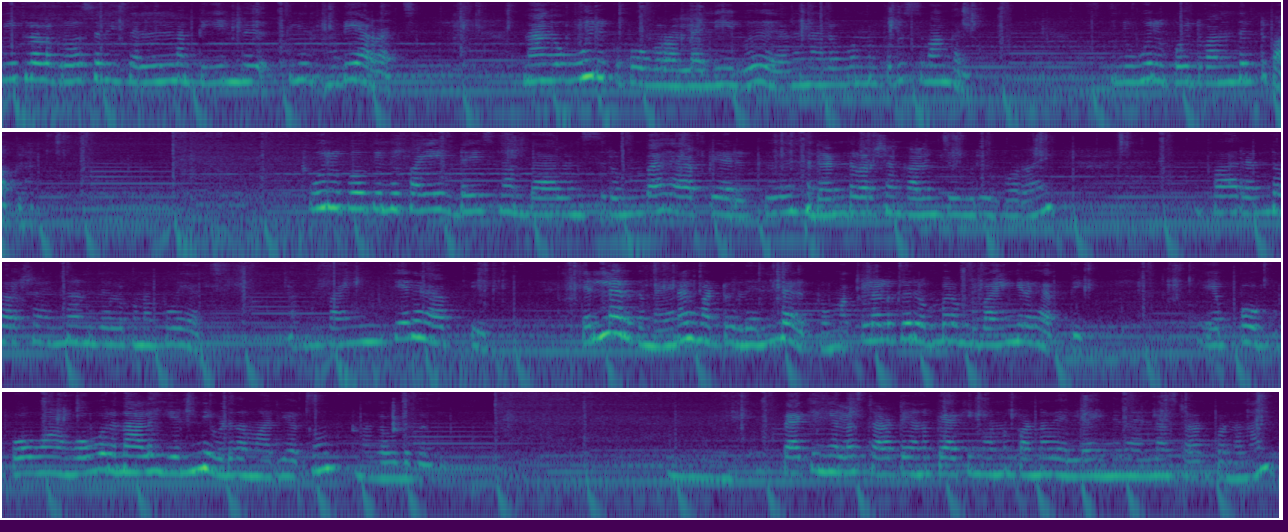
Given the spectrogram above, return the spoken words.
வீட்டில் உள்ள க்ரோசரிஸ் எல்லாம் தீர்ந்து தீ முடியாறாச்சு. நாங்கள் ஊருக்கு போகிறோம்ல லீவு அதனால் ஒன்றும் புதுசு வாங்கல. இனி ஊருக்கு போயிட்டு வந்துட்டு பார்க்கலாம் ஊருக்கு போக இன்னும் ஃபைவ் டேஸ் தான் பேலன்ஸ் ரொம்ப ஹாப்பியாக இருக்குது ரெண்டு வருஷம் கழிஞ்சு ஊருக்கு போகிறேன் இப்போ ரெண்டு வருஷம் என்னன்னு சொல்லுக்கு நான் போயாச்சு. பயங்கர ஹாப்பி எல்லாருக்கும் தான் எனக்கு மட்டும் இல்லை எல்லாருக்கும். மக்களுக்கு ரொம்ப ரொம்ப பயங்கர ஹாப்பி எப்போ போவோம் ஒவ்வொரு நாளும் எண்ணி விடுத மாதிரியாக்கும் நாங்கள் விடுறது. பேக்கிங் எல்லாம் ஸ்டார்ட் ஆகணும் பேக்கிங் ஒன்றும் பண்ணவே இல்லை. இனி தான் எல்லாம் ஸ்டார்ட் பண்ணணும்.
